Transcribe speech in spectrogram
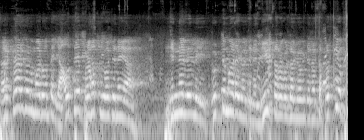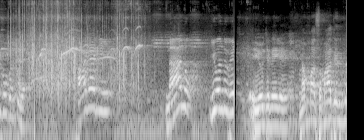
ಸರ್ಕಾರಗಳು ಮಾಡುವಂಥ ಯಾವುದೇ ಬೃಹತ್ ಯೋಜನೆಯ ಹಿನ್ನೆಲೆಯಲ್ಲಿ ದುಡ್ಡು ಮಾಡೋ ಯೋಜನೆ, ನೀರು ತರಗೊಳ್ಳೋ ಯೋಜನೆ ಅಂತ ಪ್ರತಿಯೊಬ್ಬರಿಗೂ ಗೊತ್ತಿದೆ. ಹಾಗಾಗಿ ನಾನು ಈ ಒಂದು ಯೋಜನೆಗೆ ನಮ್ಮ ಸಮಾಜದಿಂದ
